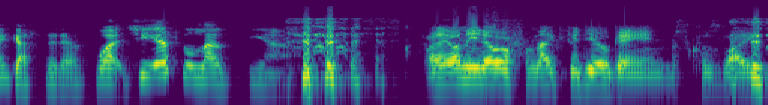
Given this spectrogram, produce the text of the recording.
I guess it is. What? She is a lesbian. I only know it from like video games because like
